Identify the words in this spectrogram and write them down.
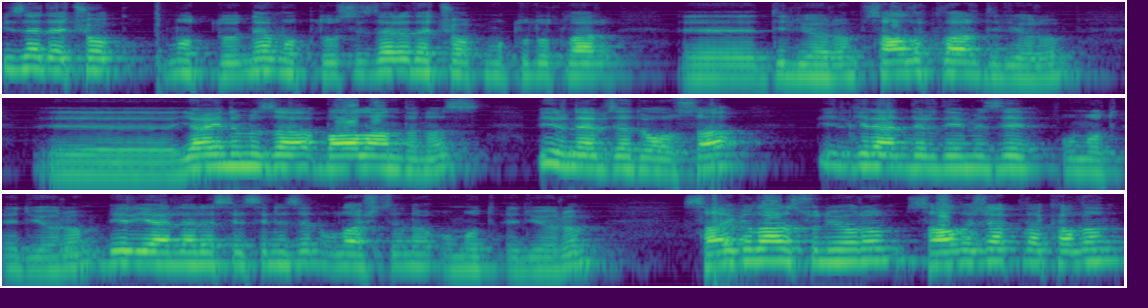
bize de çok mutlu, ne mutlu. Sizlere de çok mutluluklar e, diliyorum, sağlıklar diliyorum. E, yayınımıza bağlandınız. Bir nebze de olsa bilgilendirdiğimizi umut ediyorum. Bir yerlere sesinizin ulaştığını umut ediyorum. Saygılar sunuyorum. Sağlıcakla kalın.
